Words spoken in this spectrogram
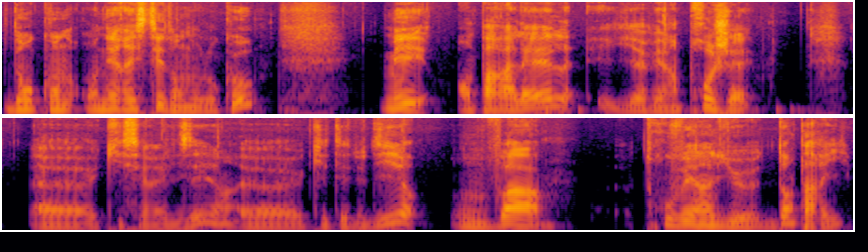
donc on, est resté dans nos locaux. Mais en parallèle, il y avait un projet qui s'est réalisé, hein, qui était de dire on va trouver un lieu dans Paris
